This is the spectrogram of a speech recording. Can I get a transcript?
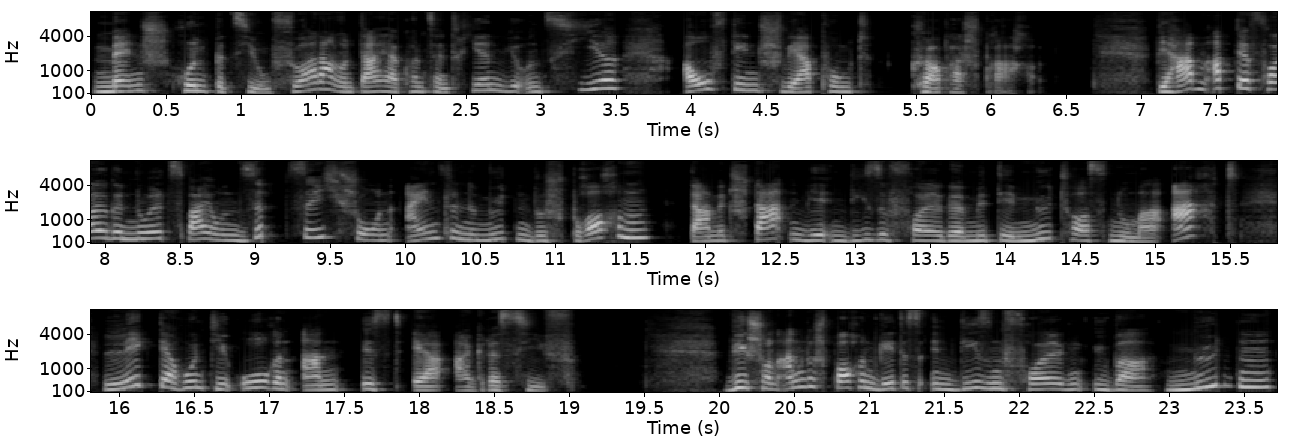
Mensch-Hund-Beziehung fördern und daher konzentrieren wir uns hier auf den Schwerpunkt Körpersprache. Wir haben ab der Folge 072 schon einzelne Mythen besprochen. Damit starten wir in diese Folge mit dem Mythos Nummer 8. Legt der Hund die Ohren an, ist er aggressiv. Wie schon angesprochen, geht es in diesen Folgen über Mythen,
